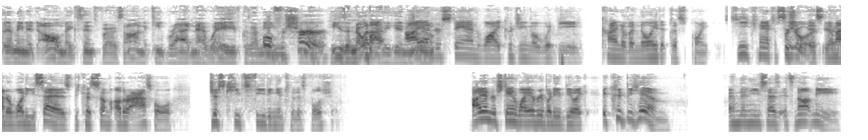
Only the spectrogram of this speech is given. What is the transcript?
I mean, it all makes sense for Hasan to keep riding that wave because I mean, Oh, for you know, sure. he's a nobody. I, and, I know, understand why Kojima would be kind of annoyed at this point. He can't escape sure, this no matter what he says because some other asshole just keeps feeding into this bullshit. I understand why everybody would be like, it could be him. And then he says, it's not me.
